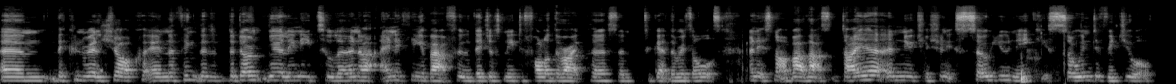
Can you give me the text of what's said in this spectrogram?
um, they can really shortcut it. And I think that they don't really need to learn anything about food. They just need to follow the right person to get the results. And it's not about that diet and nutrition. It's so unique. It's so individual.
